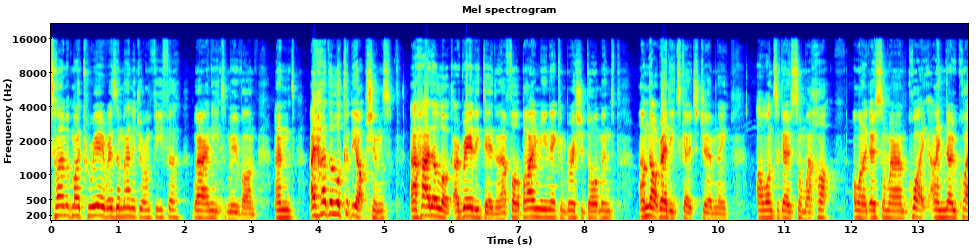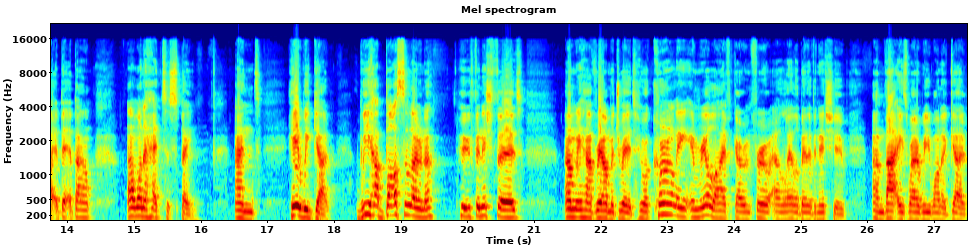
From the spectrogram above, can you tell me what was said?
time of my career as a manager on FIFA where I need to move on. And I had a look at the options. I had a look, I really did, and I thought Bayern Munich and Borussia Dortmund, I'm not ready to go to Germany. I want to go somewhere hot. I want to go somewhere I'm quite I know quite a bit about. I want to head to Spain. And here we go. We have Barcelona who finished third and we have Real Madrid who are currently in real life going through a little bit of an issue and that is where we want to go.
